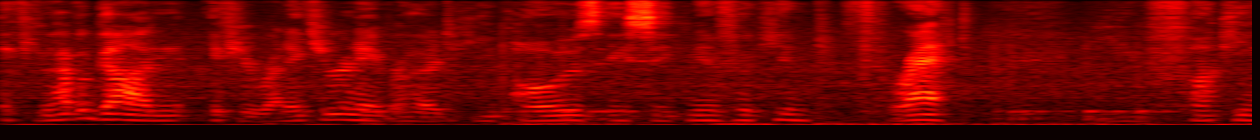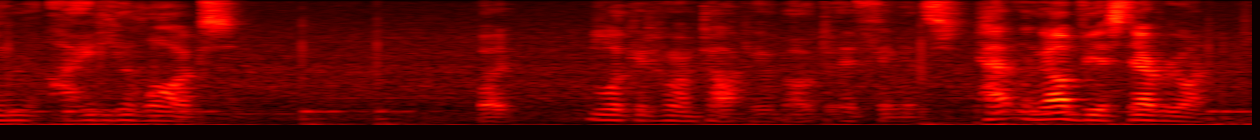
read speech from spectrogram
If you have a gun, if you're running through a neighborhood, you pose a significant threat. You fucking ideologues. But look at who I'm talking about. I think it's patently obvious to everyone.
